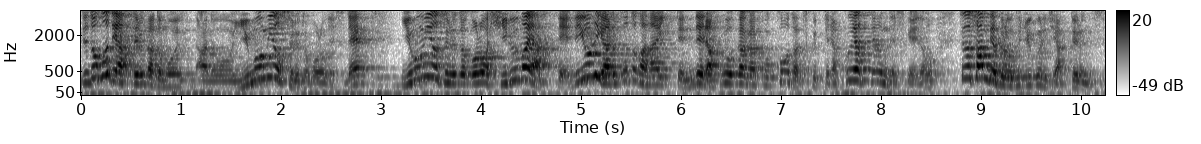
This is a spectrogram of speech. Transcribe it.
でどこでやってるかともあの湯もみをするところですね。湯もみをするところを昼間やってで夜やることがないってんで落語家がこう講座作って落語やってるんですけれどもそれが365日やってるんです。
